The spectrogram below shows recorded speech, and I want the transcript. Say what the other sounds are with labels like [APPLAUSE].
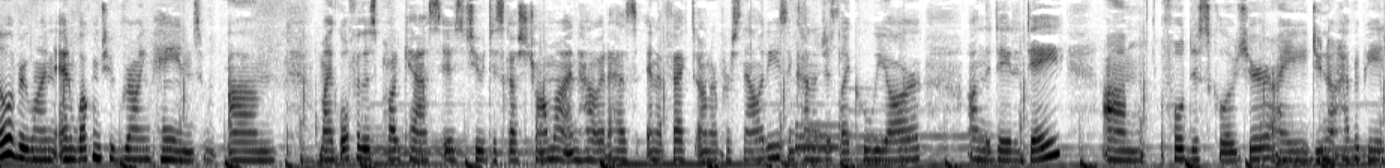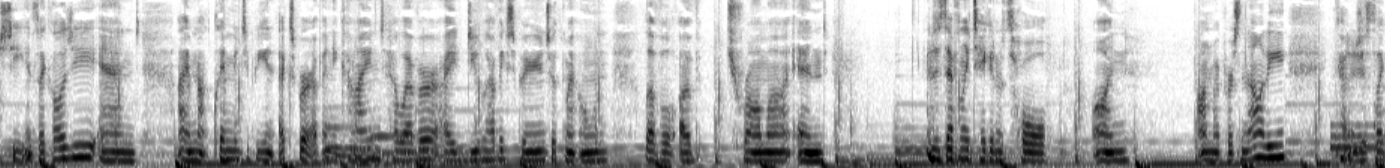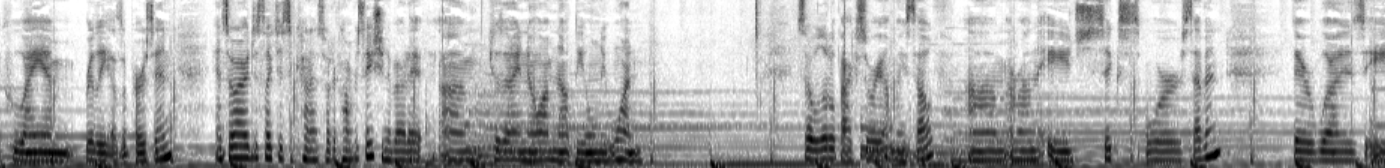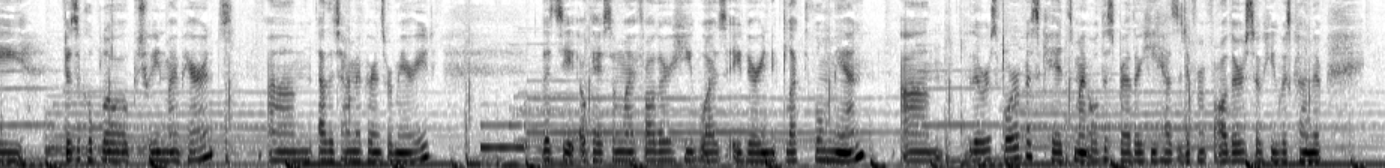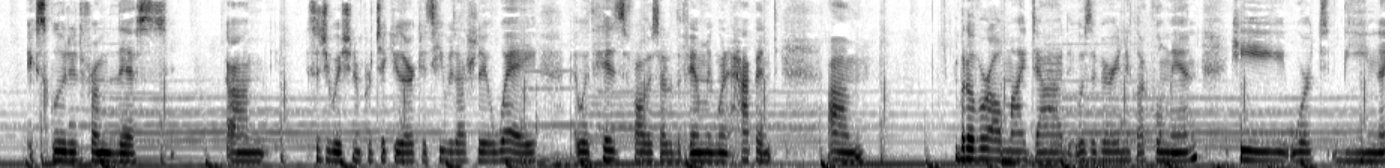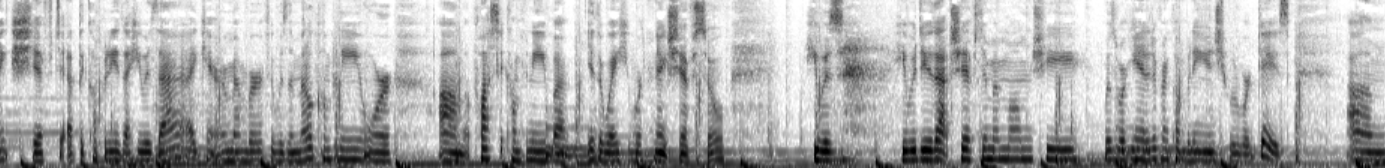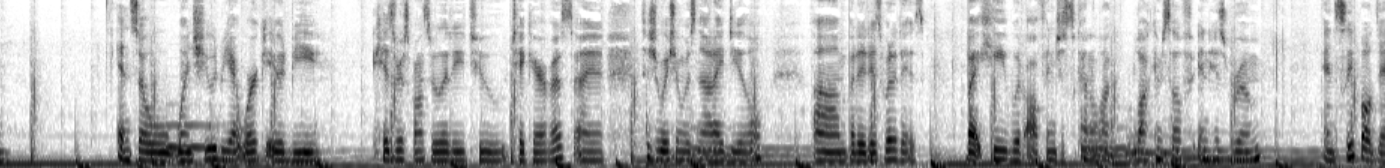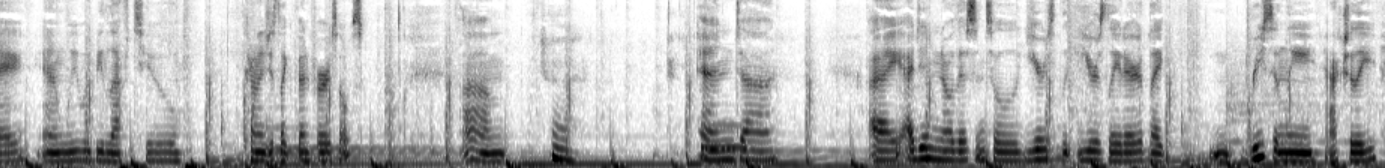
Hello, everyone, and welcome to Growing Pains. Um, my goal for this podcast is to discuss trauma and how it has an effect on our personalities and kind of just like who we are on the day to day. Full disclosure, I do not have a PhD in psychology and I am not claiming to be an expert of any kind. However, I do have experience with my own level of trauma and it has definitely taken a toll on on my personality, kind of just like who I am really as a person. And so I would just like to kind of start a conversation about it because um, I know I'm not the only one. So, a little backstory on myself. Um, around the age six or seven, there was a physical blowout between my parents. Um, at the time, my parents were married. Let's see. Okay, so my father, he was a very neglectful man. Um, there was four of us kids. My oldest brother, he has a different father, so he was kind of excluded from this um, situation in particular because he was actually away with his father's side of the family when it happened. Um, but overall, my dad was a very neglectful man. He worked the night shift at the company that he was at. I can't remember if it was a metal company or um, a plastic company, but either way, he worked night shift. So he was he would do that shift, and my mom she was working at a different company and she would work days. Um, and so when she would be at work, it would be his responsibility to take care of us. The situation was not ideal, um, but it is what it is. But he would often just kind of lock, lock himself in his room and sleep all day, and we would be left to kind of just like fend for ourselves. Um, [CLEARS THROAT] and uh, I I didn't know this until years years later, like recently actually.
